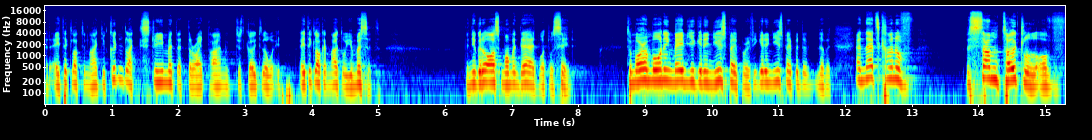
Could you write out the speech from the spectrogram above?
at 8 o'clock tonight. You couldn't like stream it at the right time, just go to the 8 o'clock at night or you miss it. Then you've got to ask mom and dad what was said. Tomorrow morning, maybe you get a newspaper. If you get a newspaper delivered. And that's kind of the sum total of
